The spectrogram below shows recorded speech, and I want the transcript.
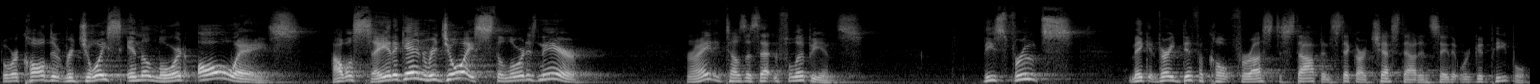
But we're called to rejoice in the Lord always. I will say it again rejoice. The Lord is near. Right? He tells us that in Philippians. These fruits make it very difficult for us to stop and stick our chest out and say that we're good people.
